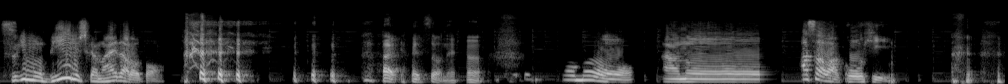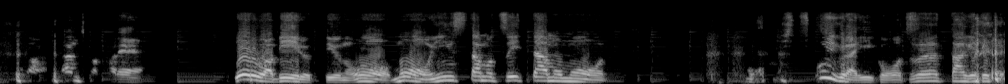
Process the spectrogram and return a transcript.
次もうビールしかないだろうと。はい、はい、そうね。うん。もう、あのー朝はコーヒー、ランチはカレー、夜はビールっていうのを、もうインスタもツイッターももう、もうしつこいぐらい、こう、ずーっと上げてて。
